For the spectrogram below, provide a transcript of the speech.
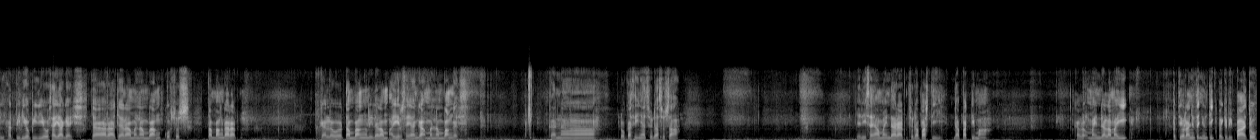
Lihat video-video saya guys. Cara-cara menambang khusus tambang darat. Kalau tambang di dalam air saya enggak menambang guys. Karena Lokasinya sudah susah. Jadi saya main darat sudah pasti dapat timah kalau main dalam air seperti orang nyuntik-nyuntik pakai pipa tu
